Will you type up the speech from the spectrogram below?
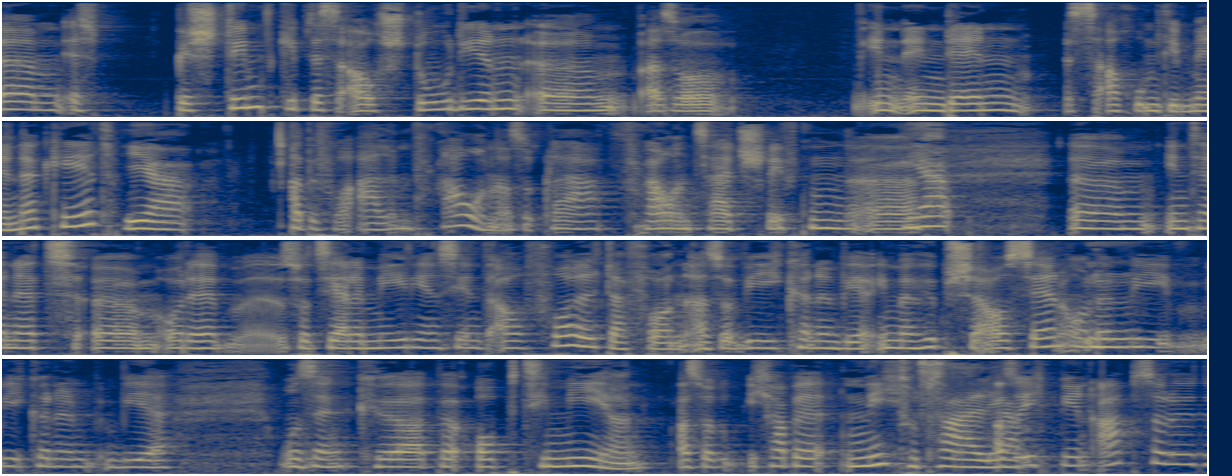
Ähm, es bestimmt gibt es auch Studien, ähm, also in, in denen es auch um die Männer geht. Ja. Aber vor allem Frauen. Also klar, Frauenzeitschriften. Äh, ja. Ähm, Internet ähm, oder soziale Medien sind auch voll davon. Also wie können wir immer hübscher aussehen oder mhm. wie, wie können wir unseren Körper optimieren. Also ich habe nicht, Total, ja. also ich bin absolut,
